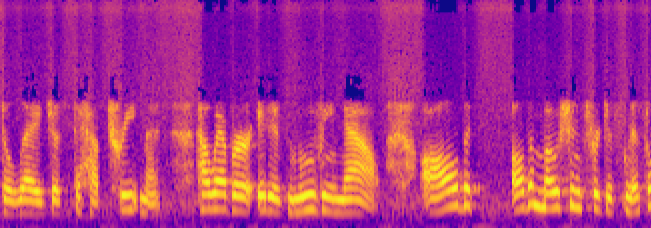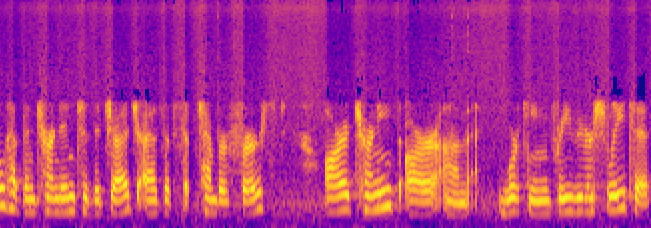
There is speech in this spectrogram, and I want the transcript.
delay just to have treatment. However, it is moving now. All the all the motions for dismissal have been turned into the judge as of September 1st. Our attorneys are um, working feverishly to,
